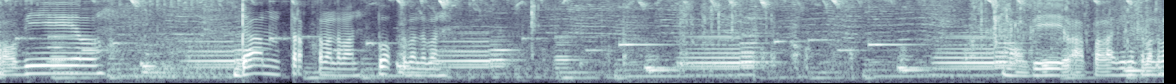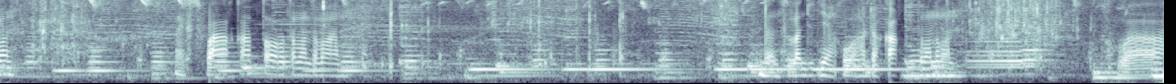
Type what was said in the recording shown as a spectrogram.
Mobil dump truk teman-teman. Box teman-teman. Mobil apalagi ini teman-teman? Ekskavator teman-teman. Dan selanjutnya wah ada kaki teman-teman. Wah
